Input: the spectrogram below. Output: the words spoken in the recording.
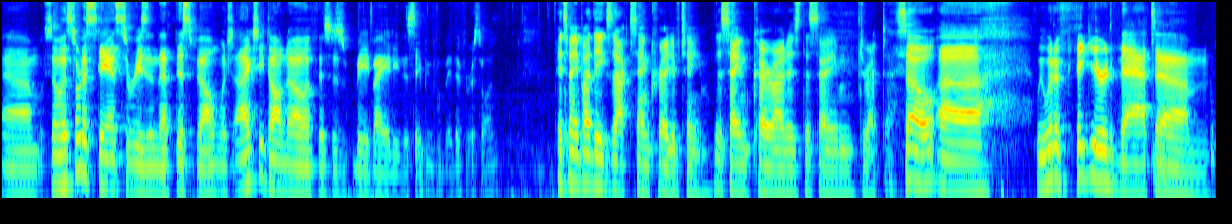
Um, so it sort of stands to reason that this film, which I actually don't know if this was made by any of the same people made the first one. It's made by the exact same creative team, the same co-writers, the same director. So uh, we would have figured that um,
